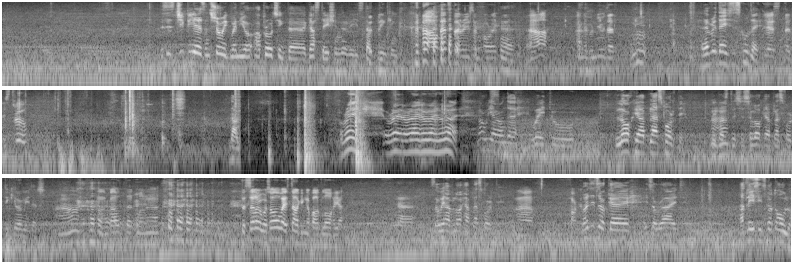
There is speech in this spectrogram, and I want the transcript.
This is GPS and showing when you're approaching the gas station it start blinking. oh, that's the reason for it. Yeah. Ah, I never knew that. Every day is a school day. Yes, that is true. Done. Alright, alright, alright, alright, alright. Now we are on the way to Lohja plus 40. Because Uh-huh. this is Lohja plus 40 kilometers. Ah, about that one, yeah. The seller was always talking about Lohja. Yeah. So we have Lohja plus 40. Uh, fuck. But it's okay, it's alright. At least it's not Oulu.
